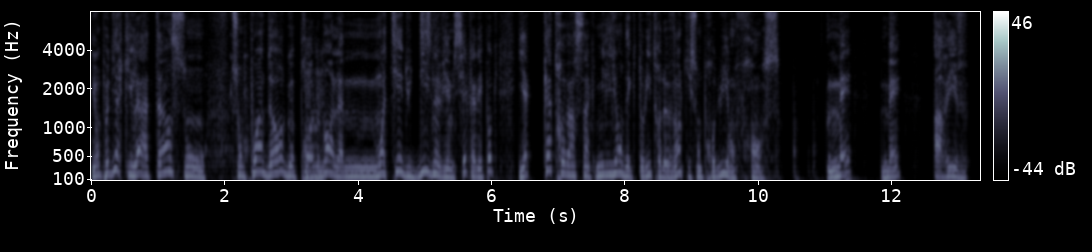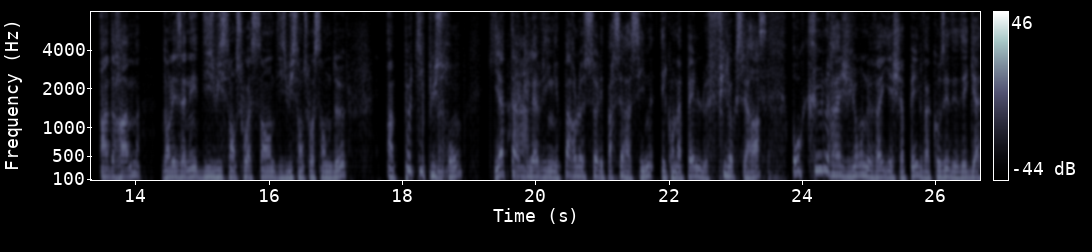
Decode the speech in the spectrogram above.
Et on peut dire qu'il a atteint son, son point d'orgue probablement à la moitié du 19e siècle. À l'époque, il y a 85 millions d'hectolitres de vin qui sont produits en France. Mais, mais, arrive un drame dans les années 1860-1862. Un petit puceron qui attaque Ah. la vigne par le sol et par ses racines et qu'on appelle le phylloxéra. Aucune région ne va y échapper. Il va causer des dégâts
